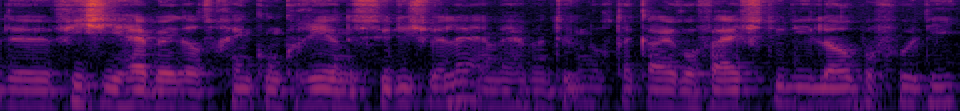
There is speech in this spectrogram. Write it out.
de visie hebben dat we geen concurrerende studies willen. En we hebben natuurlijk nog de Cairo 5-studie lopen voor die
